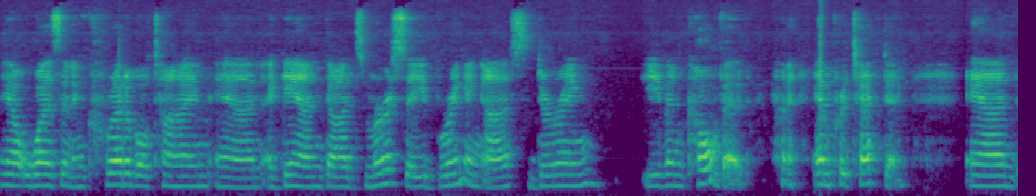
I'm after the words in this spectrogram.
It was an incredible time, and again, God's mercy bringing us during even COVID and protecting. And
